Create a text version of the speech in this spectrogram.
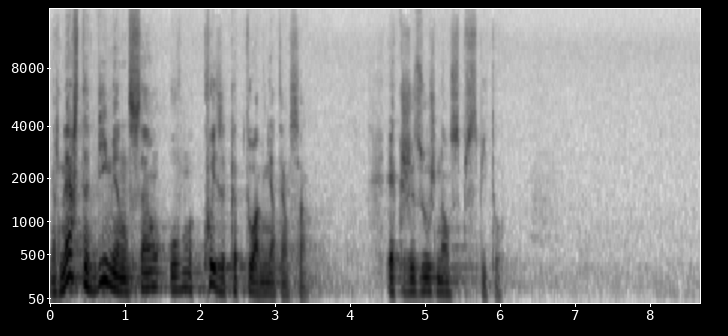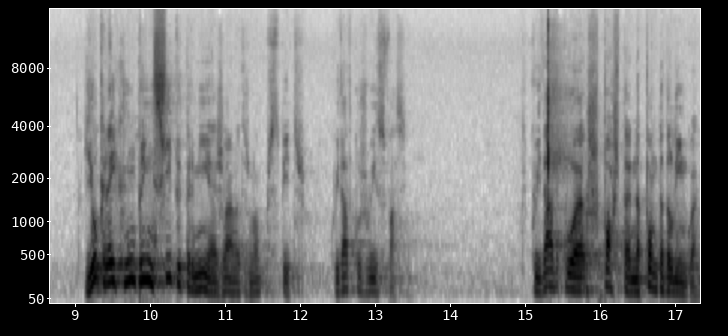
Mas nesta dimensão houve uma coisa que captou a minha atenção. É que Jesus não se precipitou. E eu creio que um princípio para mim é, Jonatas, não te precipites. Cuidado com o juízo fácil. Cuidado com a resposta na ponta da língua.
